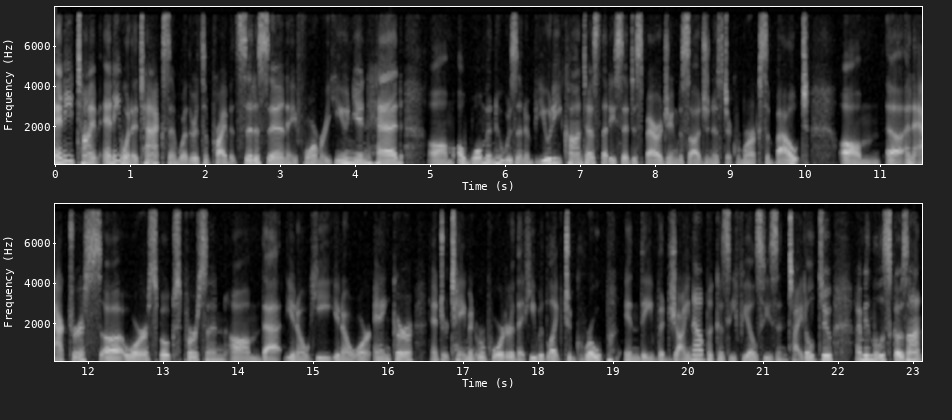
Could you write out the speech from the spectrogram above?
anytime anyone attacks him, whether it's a private citizen, a former union head, um, a woman who was in a beauty contest that he said disparaging, misogynistic remarks about, um, uh, an actress uh, or a spokesperson um, that you know he you know or anchor, entertainment reporter that he would like to grope in the vagina because he feels he's entitled to. I mean, the list goes on.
